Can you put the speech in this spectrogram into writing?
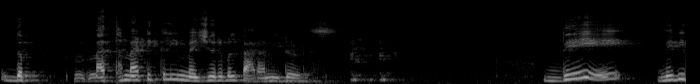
the mathematically measurable parameters, they may be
